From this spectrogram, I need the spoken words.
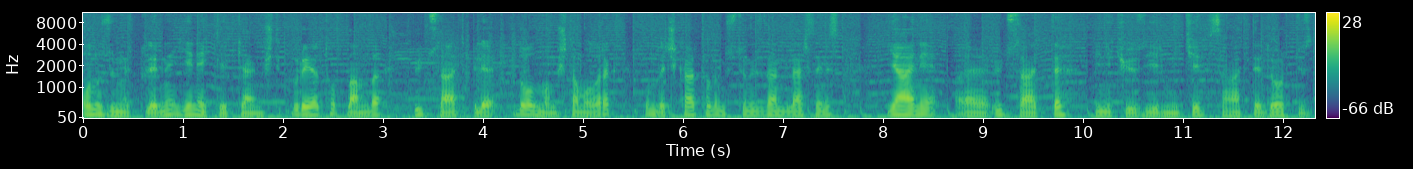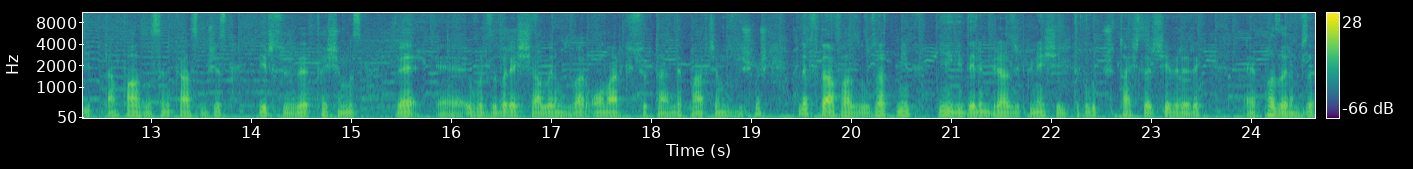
Onun zümrütlerini yeni ekleyip gelmiştik. Buraya toplamda 3 saat bile dolmamış tam olarak. Bunu da çıkartalım üstümüzden dilerseniz. Yani e, 3 saatte 1222 saatte 400 ipten fazlasını kasmışız. bir sürü de taşımız ve e, ıvır zıvır eşyalarımız var. Onar küsür tane de parçamız düşmüş. Lafı daha fazla uzatmayayım. Yine gidelim birazcık güneş şeridi bulup şu taşları çevirerek e, pazarımızı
